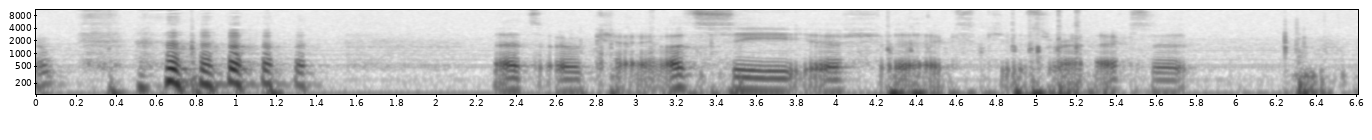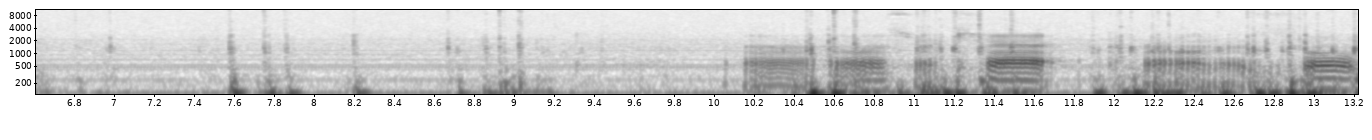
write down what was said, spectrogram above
Nope. That's okay. Let's see if it executes. We're exit. Uh, let's run cat cron result.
